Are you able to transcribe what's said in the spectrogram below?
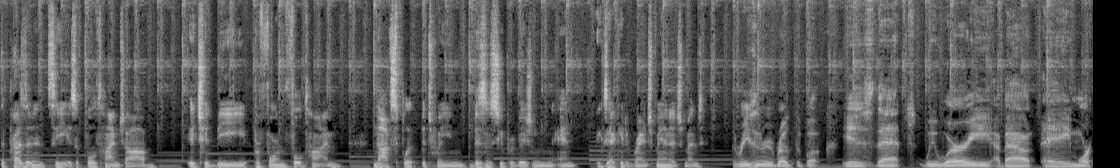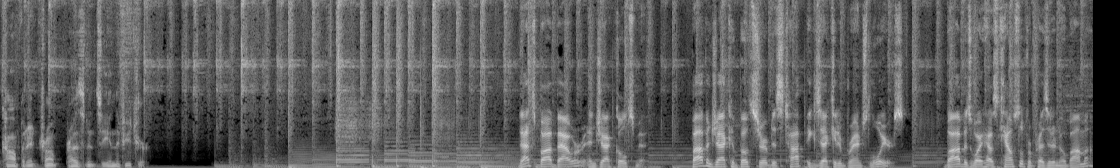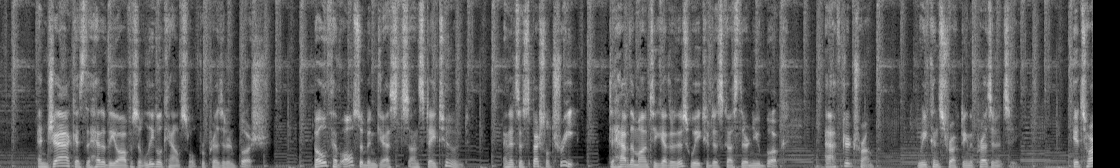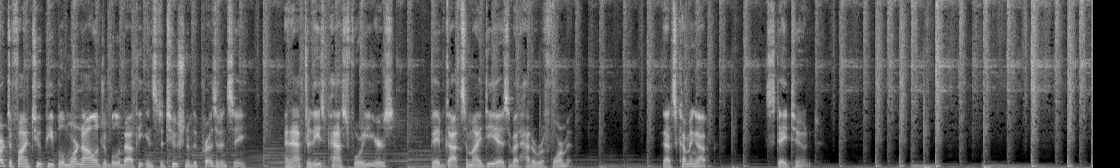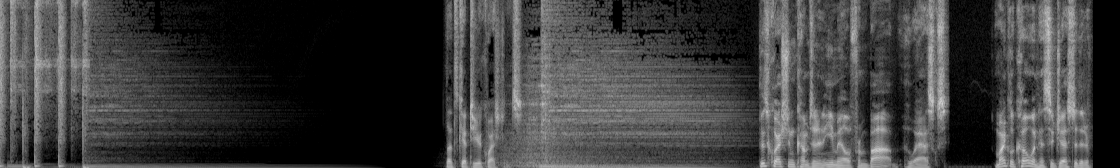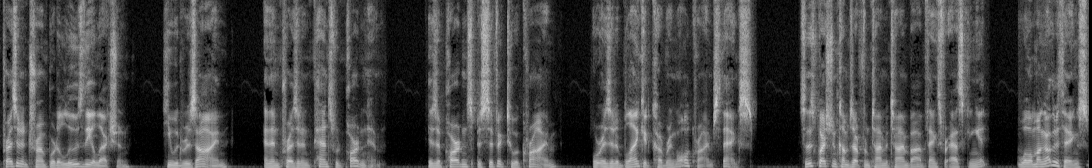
The presidency is a full time job. It should be performed full time, not split between business supervision and executive branch management. The reason we wrote the book is that we worry about a more competent Trump presidency in the future. That's Bob Bauer and Jack Goldsmith. Bob and Jack have both served as top executive branch lawyers. Bob is White House counsel for President Obama, and Jack is the head of the Office of Legal Counsel for President Bush. Both have also been guests on Stay Tuned, and it's a special treat to have them on together this week to discuss their new book, After Trump Reconstructing the Presidency. It's hard to find two people more knowledgeable about the institution of the presidency, and after these past four years, they've got some ideas about how to reform it. That's coming up. Stay tuned. Let's get to your questions. This question comes in an email from Bob, who asks Michael Cohen has suggested that if President Trump were to lose the election, he would resign, and then President Pence would pardon him. Is a pardon specific to a crime, or is it a blanket covering all crimes? Thanks. So this question comes up from time to time, Bob. Thanks for asking it. Well, among other things,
